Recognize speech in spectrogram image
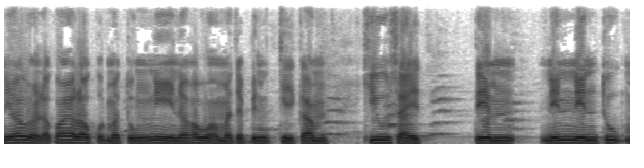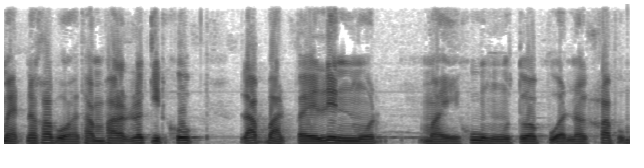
นี่ครับแล้วก็ให้เรากดมาตรงนี้นะครับผมมันจะเป็นกิจกรรมคิวใส่เต็มเน้นเน้นๆทุกแมตช์นะครับผมทำภารกิจครบ รับบัตรไปเล่นหมดใหม่คู่หูตัวป่วนนะครับผม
